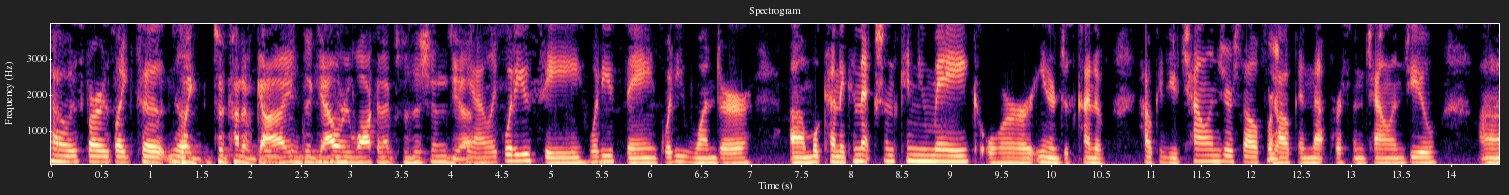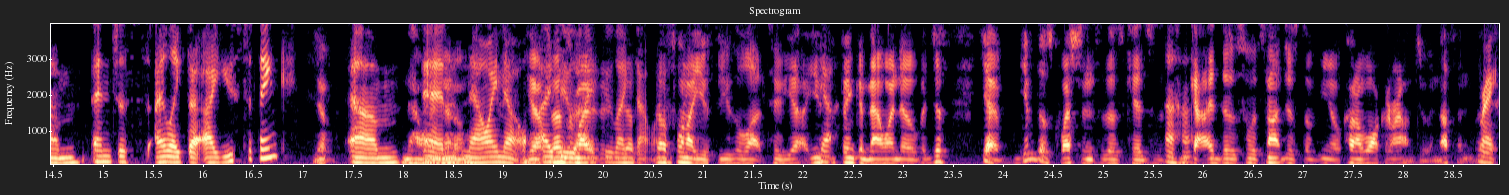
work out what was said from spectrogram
Oh, as far as like to you know, like to kind of guide the gallery walk and expositions. Yeah. yeah, like what do you see? What do you think? What do you wonder? Um, what kind of connections can you make, or you know, just kind of how can you challenge yourself, or Yep. how can that person challenge you? Um, and just I like that. I used to think, Yep. um, Now I and know. now I know. Yeah, I do. my- I do like that one. That's one I used to use a lot too. Yeah, I used Yeah. to think, and now I know. But just yeah, give those questions to those kids Uh-huh. to guide those, so it's not just a, you know kind of walking around doing nothing. But, Right.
